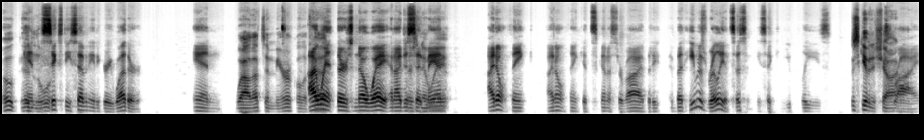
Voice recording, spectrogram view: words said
Oh, in lord. 60 70 degree weather and Wow, that's a miracle I that went, there's no way. And I just there's said, no man, way. I don't think, I don't think it's going to survive. But he, but he was really insistent. He said, can you please Just give it a shot. try?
